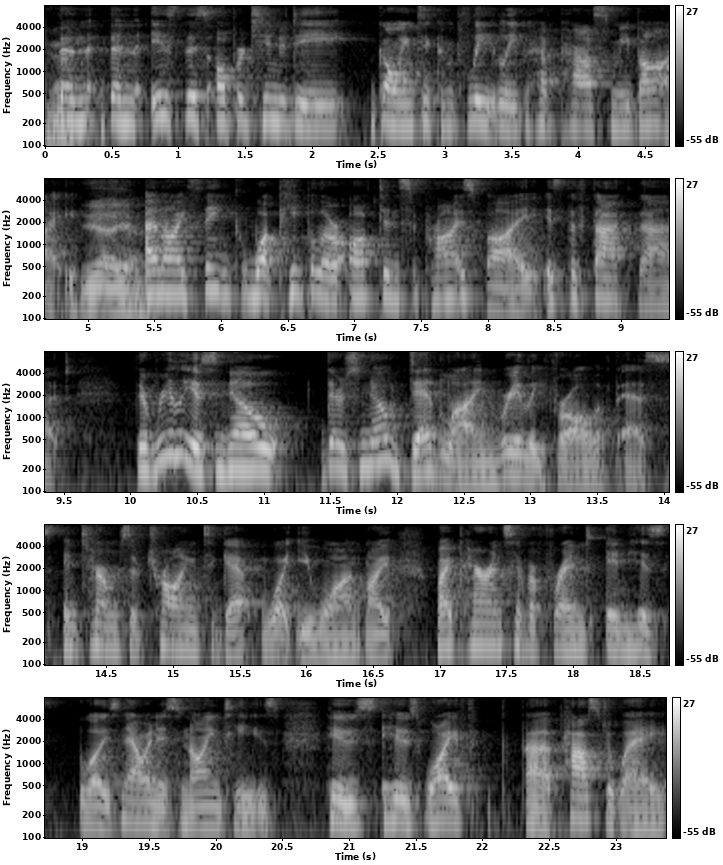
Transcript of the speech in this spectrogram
Yeah. then then is this opportunity going to completely have passed me by? Yeah, yeah. And I think what people are often surprised by is the fact that there really is no there's no deadline really for all of this in terms of trying to get what you want. My my parents have a friend in his well, he's now in his 90s whose whose wife uh, passed away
